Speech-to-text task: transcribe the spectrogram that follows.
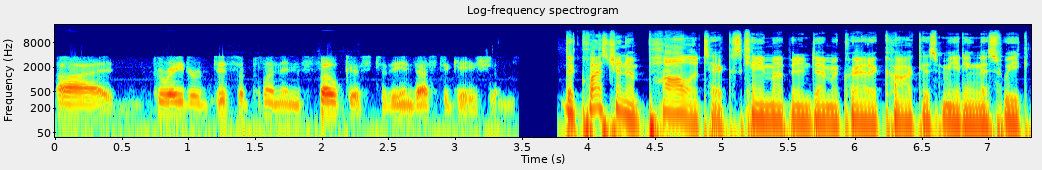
uh, greater discipline and focus to the investigation. The question of politics came up in a Democratic caucus meeting this week.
